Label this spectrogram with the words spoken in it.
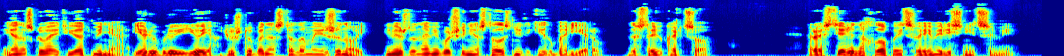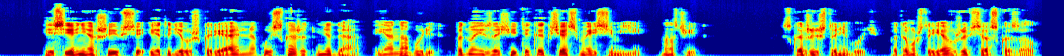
и она скрывает ее от меня. Я люблю ее, я хочу, чтобы она стала моей женой, и между нами больше не осталось никаких барьеров. Достаю кольцо. Растерянно хлопает своими ресницами. Если я не ошибся, и эта девушка реальна, пусть скажет мне «да», и она будет под моей защитой как часть моей семьи. Молчит. Скажи что-нибудь, потому что я уже все сказал.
